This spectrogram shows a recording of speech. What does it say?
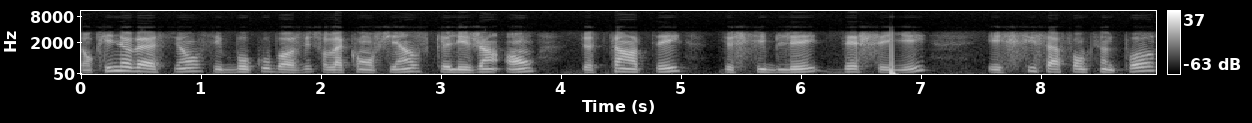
Donc l'innovation, c'est beaucoup basé sur la confiance que les gens ont de tenter, de cibler, d'essayer. Et si ça ne fonctionne pas,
